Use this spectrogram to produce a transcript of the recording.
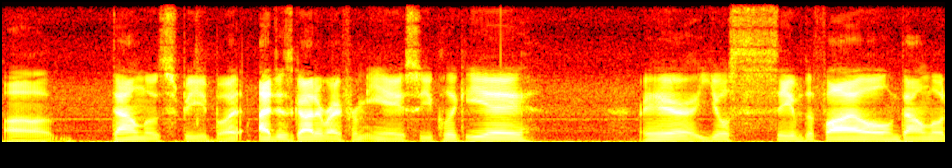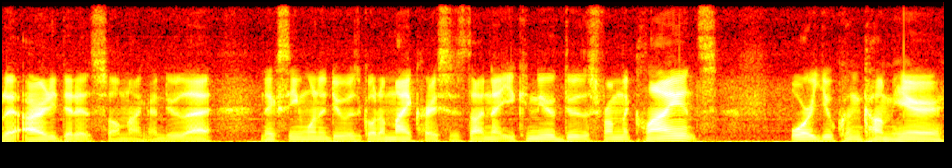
uh, download speed, but I just got it right from EA. So you click EA right here, you'll save the file, download it. I already did it, so I'm not going to do that. Next thing you want to do is go to mycrysis.net. You can either do this from the client or you can come here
